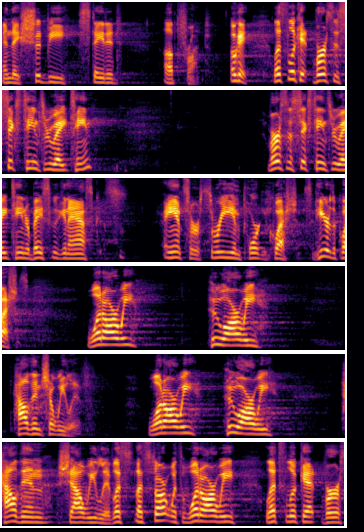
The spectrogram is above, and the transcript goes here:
and they should be stated up front. Okay, let's look at verses 16 through 18. Verses 16 through 18 are basically going to ask, answer three important questions. And here are the questions What are we? Who are we? How then shall we live? What are we? Who are we? How then shall we live? Let's, let's start with what are we? Let's look at verse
